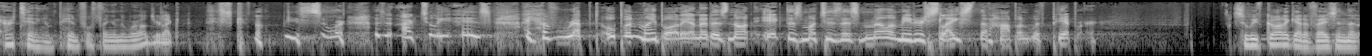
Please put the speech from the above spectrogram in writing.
irritating and painful thing in the world. You're like, this cannot be as sore as it actually is. I have ripped open my body and it has not ached as much as this millimeter slice that happened with paper. So we've got to get a vision that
